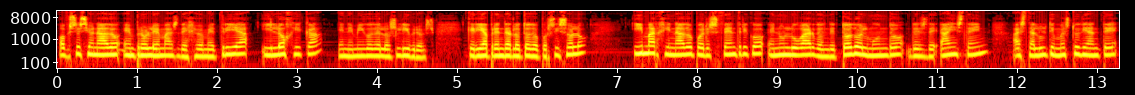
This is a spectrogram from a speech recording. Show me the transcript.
obsesionado en problemas de geometría y lógica, enemigo de los libros, quería aprenderlo todo por sí solo, y marginado por excéntrico en un lugar donde todo el mundo, desde Einstein hasta el último estudiante,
